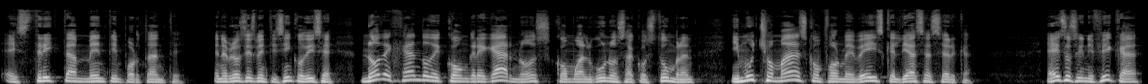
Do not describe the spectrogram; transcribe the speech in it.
estrictamente importante. En Hebreos 10:25 dice, no dejando de congregarnos como algunos acostumbran, y mucho más conforme veis que el día se acerca. Eso significa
